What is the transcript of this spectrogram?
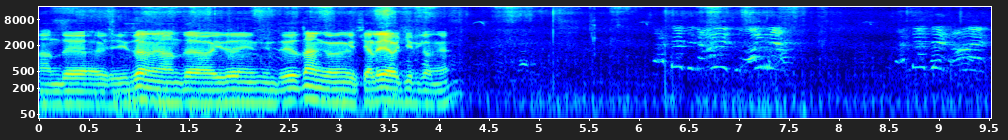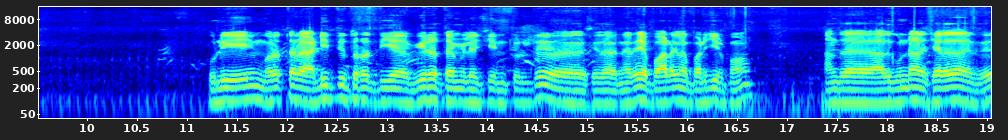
அந்த இதான் அந்த இது இந்த இதுதான் அங்கே சிலையாக வச்சுருக்காங்க புலியை முரத்தில் அடித்து துரத்திய வீரத்தமிழச்சின்னு சொல்லிட்டு சில நிறைய பாடங்களை படிச்சிருப்போம் அந்த அதுக்கு உண்டான சிலை தான் இது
